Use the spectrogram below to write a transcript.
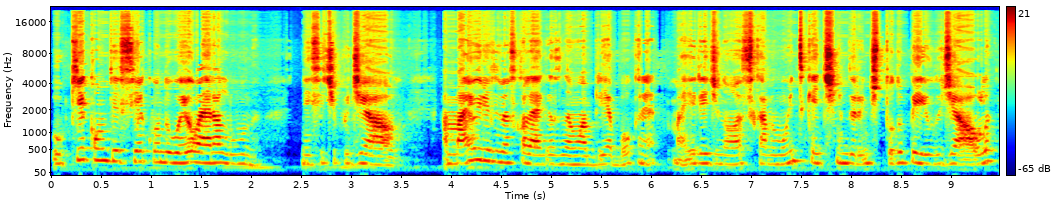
O que acontecia quando eu era aluna nesse tipo de aula? A maioria dos meus colegas não abria a boca, né? A maioria de nós ficava muito quietinho durante todo o período de aula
